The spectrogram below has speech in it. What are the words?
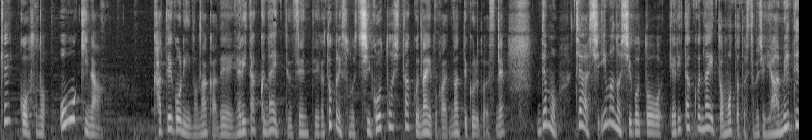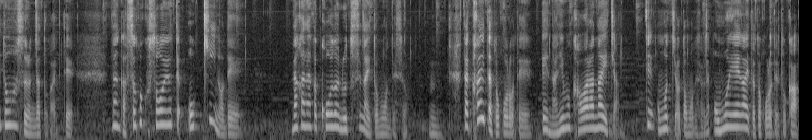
結構その大きなカテゴリーの中でやりたくないっていう前提が特にその仕事したくないとかになってくるとですね。でもじゃあ今の仕事をやりたくないと思ったとしてもじゃあやめてどうするんだとかってなんかすごくそう言って大きいのでなかなか行動に移せないと思うんですよ。うん、だから書いたところで「え何も変わらないじゃん」って思っちゃうと思うんですよね。思い描いたところでとか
